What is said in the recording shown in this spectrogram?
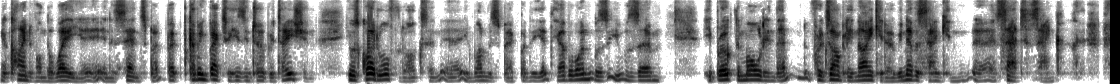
you're kind of on the way in a sense. But but coming back to his interpretation, he was quite orthodox in uh, in one respect, but the the other one was it was um, he broke the mold in that, for example, in Aikido, we never sank in uh, sat sank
